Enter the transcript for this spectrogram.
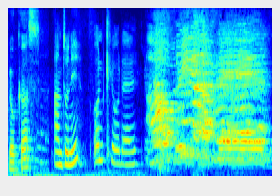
Lukas, Anthony und Claudel. Auf Wiedersehen!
